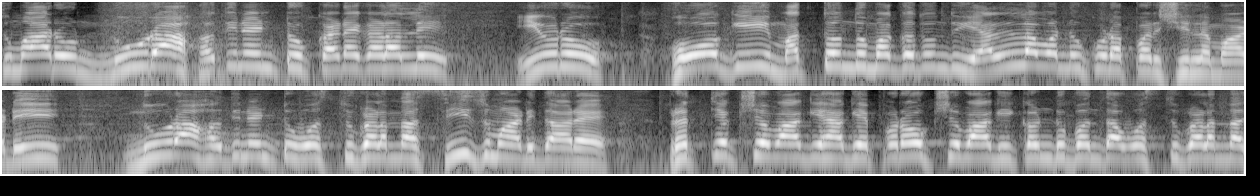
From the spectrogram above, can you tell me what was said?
ಸುಮಾರು ನೂರ ಹದಿನೆಂಟು ಕಡೆಗಳಲ್ಲಿ ಇವರು ಹೋಗಿ ಮತ್ತೊಂದು ಮಗದೊಂದು ಎಲ್ಲವನ್ನು ಕೂಡ ಪರಿಶೀಲನೆ ಮಾಡಿ ನೂರ ಹದಿನೆಂಟು ವಸ್ತುಗಳನ್ನು ಸೀಸ್ ಮಾಡಿದ್ದಾರೆ. ಪ್ರತ್ಯಕ್ಷವಾಗಿ ಹಾಗೆ ಪರೋಕ್ಷವಾಗಿ ಕಂಡುಬಂದ ವಸ್ತುಗಳನ್ನು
